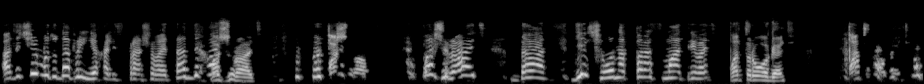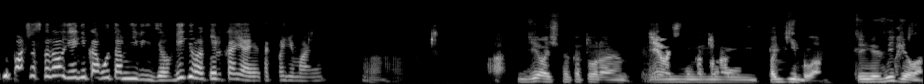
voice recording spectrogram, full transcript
А зачем вы туда приехали, спрашивается, отдыхать? Пожрать. Пожрать. Пожрать, да, девчонок порассматривать. Потрогать. А, кстати, Паша сказал, я никого там не видел. Видела только я, я так понимаю. Девочка, которая, Девочка, которая погибла, ты ее видела?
